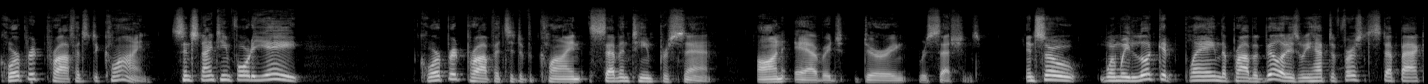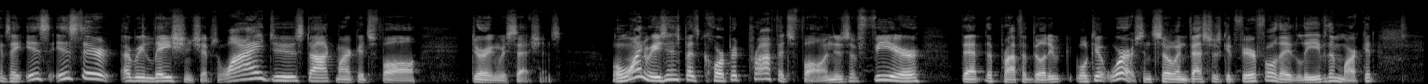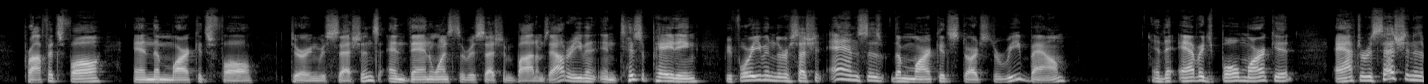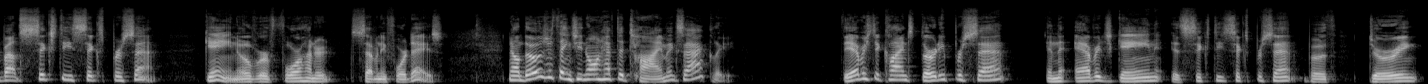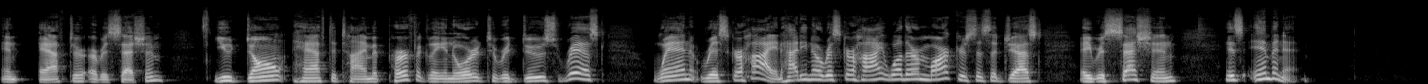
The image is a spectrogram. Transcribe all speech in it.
corporate profits decline. Since 1948, corporate profits have declined 17% on average during recessions. And so when we look at playing the probabilities, we have to first step back and say, is, is there a relationship? So why do stock markets fall during recessions? Well, one reason is because corporate profits fall, and there's a fear that the profitability will get worse. And so investors get fearful, they leave the market, profits fall, and the markets fall during recessions. And then once the recession bottoms out, or even anticipating before even the recession ends, the market starts to rebound. And the average bull market after recession is about 66% gain over 474 days. Now, those are things you don't have to time exactly. The average decline is 30%, and the average gain is 66%, both during and after a recession. You don't have to time it perfectly in order to reduce risk when risk are high. And how do you know risk are high? Well, there are markers that suggest a recession is imminent.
